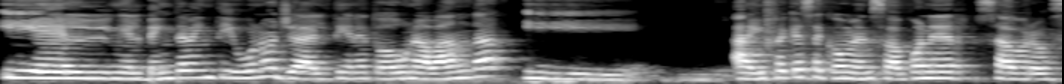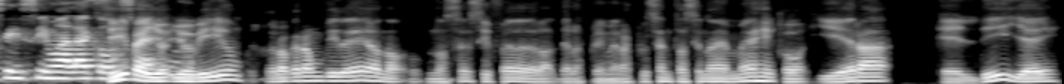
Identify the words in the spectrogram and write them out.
y en el 2021 ya él tiene toda una banda y ahí fue que se comenzó a poner sabrosísima la cosa. Sí, pero yo, vi, creo que era un video, no, no sé si fue de, de las primeras presentaciones en México, y era el DJ,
